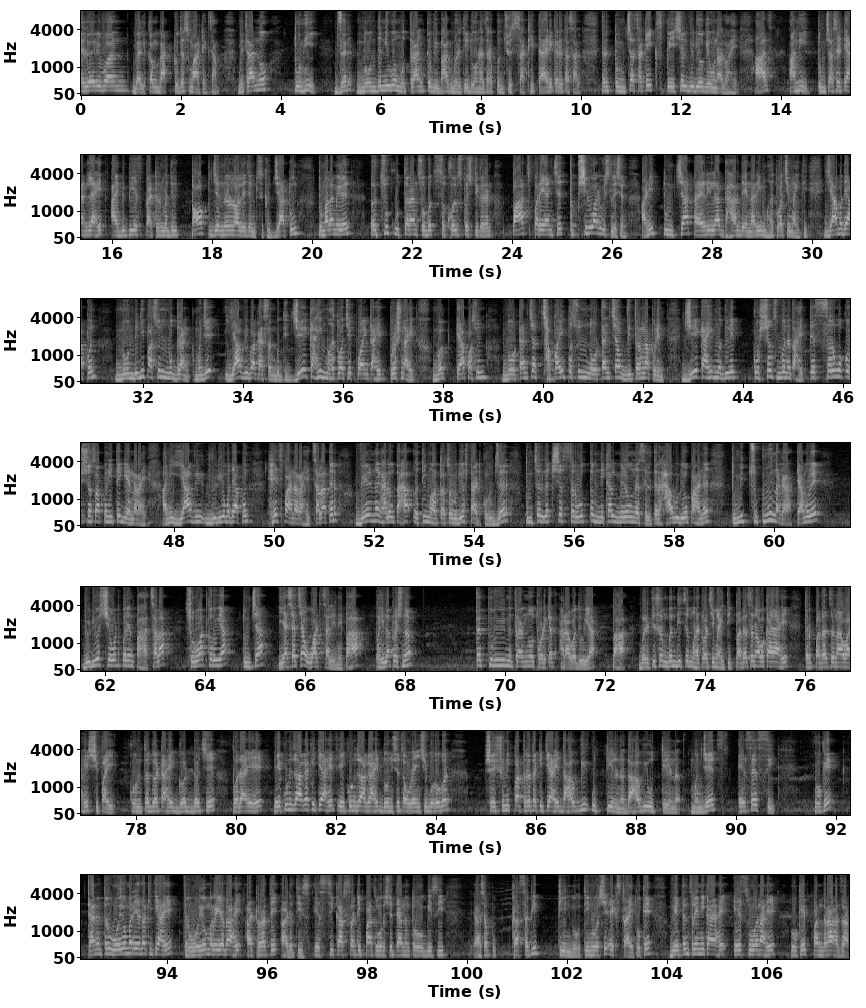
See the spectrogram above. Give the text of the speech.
Hello everyone welcome back to the smart exam मित्रांनो तुम्ही जर नोंदणी व मुद्रांक विभाग भरती दोन हजार पंचवीससाठी तयारी करत असाल तर तुमच्यासाठी एक स्पेशल व्हिडिओ घेऊन आलो आहे. आज आम्ही तुमच्यासाठी आणले आहेत I B P S पॅटर्नमधील top general knowledge M C Q ज्यातून तुम्हाला मिळेल अचूक उत्तरांसोबत सखोल स्पष्टीकरण पाच पर्यायांचे तपशीलवार विश्लेषण आणि तुमच्या तयारीला धार देणारी महत्त्वाची माहिती. यामध्ये आपण नोंदणीपासून मुद्रांक म्हणजे या विभागासंबंधी जे काही महत्त्वाचे पॉईंट आहेत प्रश्न आहेत मग त्यापासून नोटांच्या छपाईपासून नोटांच्या वितरणापर्यंत जे काही मधले क्वेश्चन्स बनत आहेत ते सर्व क्वेश्चन्स आपण इथे घेणार आहे. आणि या व्हिडिओमध्ये आपण हेच पाहणार आहे. चला तर वेळ न घालवता हा अति महत्त्वाचा व्हिडिओ स्टार्ट करू. जर तुमचं लक्ष सर्वोत्तम निकाल मिळवून असेल तर हा व्हिडिओ पाहणं तुम्ही चुकवू नका. त्यामुळे व्हिडिओ शेवटपर्यंत पहा. चला सुरुवात करूया तुमच्या यशाच्या वाटचालीने. पहा पहिला प्रश्न. तत्पूर्वी मित्रांनो थोडक्यात आढावा देऊया. पहा भरती संबंधीचं महत्त्वाची माहिती. पदाचं नाव काय आहे? तर पदाचं नाव आहे शिपाई. कोणतं गट आहे? गट ड चे पद आहे हे. एकूण जागा किती आहेत? एकूण जागा आहेत दोनशे चौऱ्याऐंशी बरोबर. शैक्षणिक पात्रता किती आहे? दहावी उत्तीर्ण. दहावी उत्तीर्ण म्हणजेच एस एस सी. ओके? त्यानंतर वयोमर्यादा किती आहे? तर वयोमर्यादा आहे अठरा ते अडतीस. एस सी कास्टसाठी पाच वर्ष त्यानंतर ओबीसी अशा कास्टसाठी तीन तीन वर्षे एक्स्ट्रा आहेत. ओके? वेतन श्रेणी काय आहे? एस वन आहे. ओके? पंधरा हजार.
